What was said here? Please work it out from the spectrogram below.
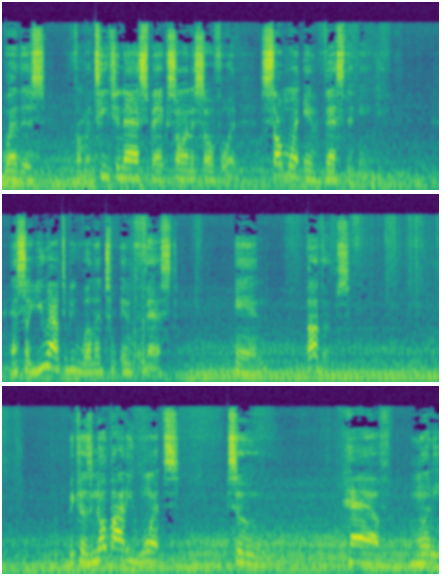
Whether it's from a teaching aspect, so on and so forth. Someone invested in you. And so you have to be willing to invest in others. Because nobody wants to have money,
